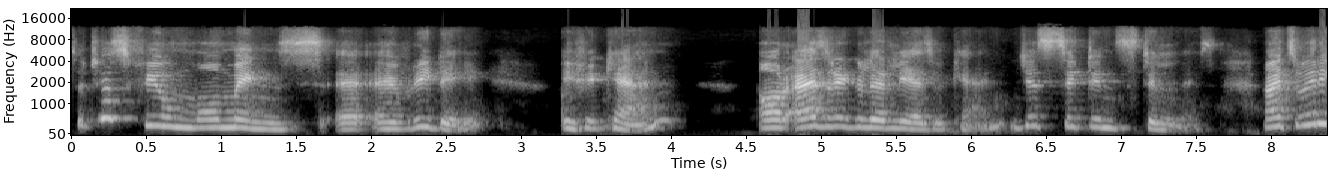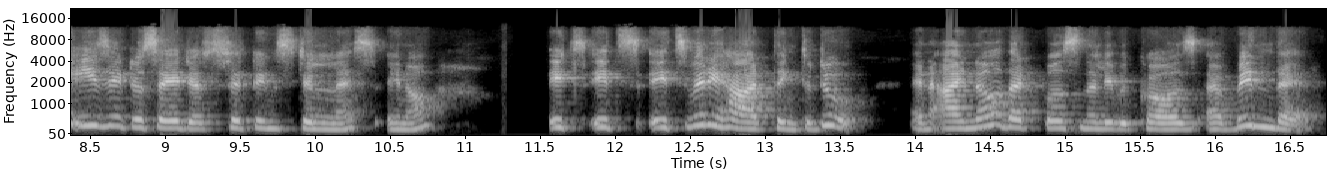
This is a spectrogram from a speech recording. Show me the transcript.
so just few moments uh, every day if you can or as regularly as you can just sit in stillness now it's very easy to say just sit in stillness you know it's it's it's very hard thing to do and i know that personally because i've been there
